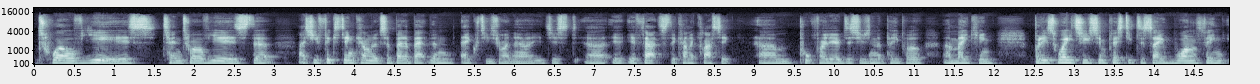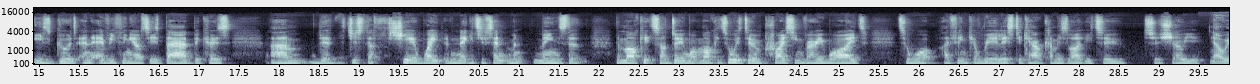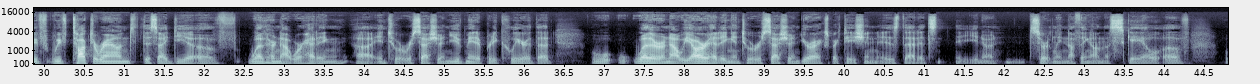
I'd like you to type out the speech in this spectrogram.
12 years 10 12 years that actually fixed income looks a better bet than equities right now. It just uh, if that's the kind of classic um, portfolio decision that people are making but it's way too simplistic to say one thing is good and everything else is bad because um, the just the sheer weight of negative sentiment means that the markets are doing what markets always do and pricing very wide to what I think a realistic outcome is likely to to show you. Now we've we've talked around this idea of whether or not we're heading uh, into a recession. You've made it pretty clear that whether or not we are heading into a recession, your expectation is that it's, you know, certainly nothing on the scale of,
